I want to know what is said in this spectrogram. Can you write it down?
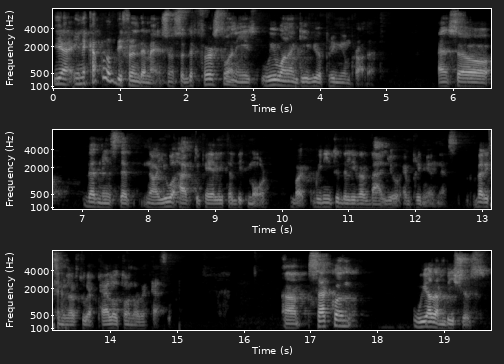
Yeah, in a couple of different dimensions. So the first one is we want to give you a premium product. And so that means that now you will have to pay a little bit more, but we need to deliver value and premiumness, very similar to a Peloton or a Tesla. Um, second, we are ambitious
